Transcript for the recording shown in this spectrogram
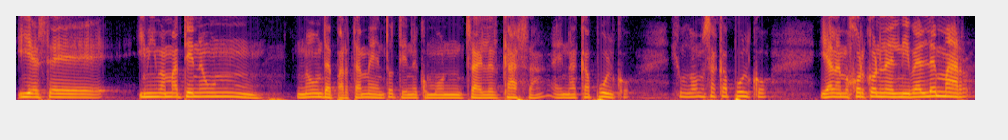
y este y mi mamá tiene un no un departamento, tiene como un trailer casa en Acapulco. Dijimos, vamos a Acapulco y a lo mejor con el nivel de mar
